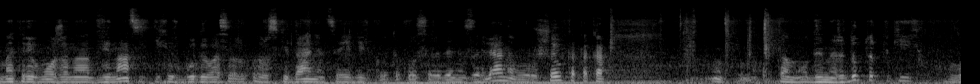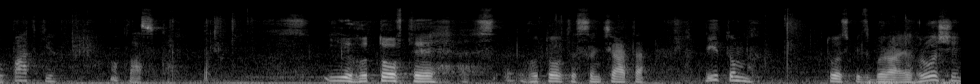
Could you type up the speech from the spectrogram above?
Метрів може на 12 якихось буде у вас розкидання. Це є такого середини загляне, ворушилка така. От, там один редуктор такий, лопатки, ну класика. І готовте, готовте санчата літом. Хтось підзбирає гроші.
